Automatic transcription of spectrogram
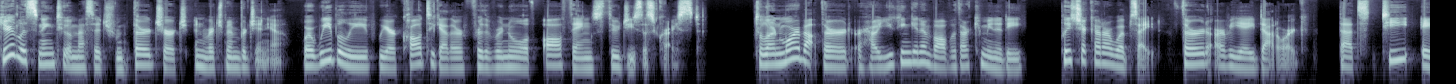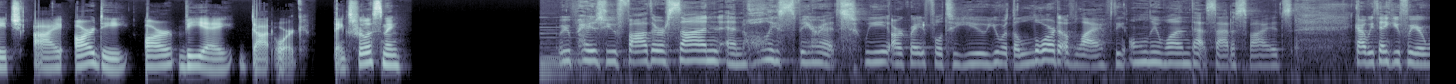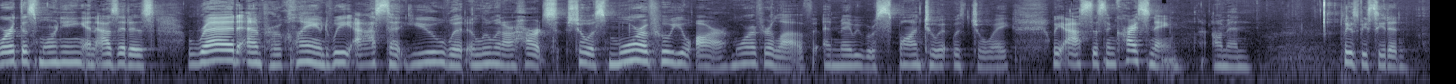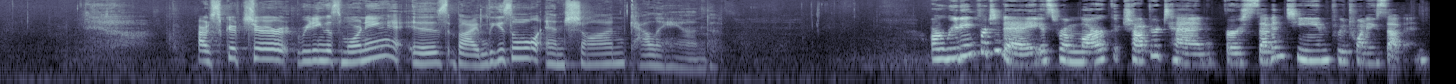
You're listening to a message from Third Church in Richmond, Virginia, where we believe we are called together for the renewal of all things through Jesus Christ. To learn more about Third or how you can get involved with our community, please check out our website, thirdrva.org. That's T H I R D R V A.org. Thanks for listening. We praise you, Father, Son, and Holy Spirit. We are grateful to you. You are the Lord of life, the only one that satisfies. God, we thank you for your word this morning. And as it is read and proclaimed, we ask that you would illumine our hearts, show us more of who you are, more of your love, and may we respond to it with joy. We ask this in Christ's name. Amen. Please be seated. Our scripture reading this morning is by Liesel and Sean Callahan. Our reading for today is from Mark chapter 10, verse 17 through 27.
